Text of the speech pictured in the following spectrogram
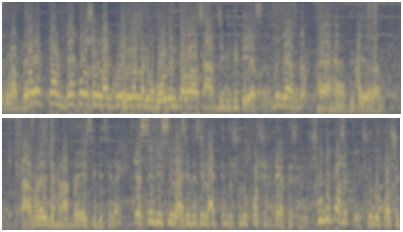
এগুলো আপনি চমৎকার ডেকোরেশন লাইটগুলো এগুলো গোল্ডেন কালার আছে আর জিবি দুইটাই আছে। দুইটাই আছে না? হ্যাঁ হ্যাঁ দুইটাই আচ্ছা। আছে। তারপরে দেখেন আপনার AC DC light AC DC light AC DC light কিন্তু শুধু 65 টাকাতে শুরু। শুধু পঁয়ষট্টি? শুধু 65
